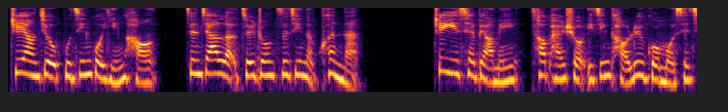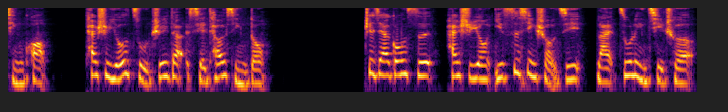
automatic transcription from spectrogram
这样就不经过银行，增加了最终资金的困难。这一切表明，操盘手已经考虑过某些情况，他是有组织的协调行动。这家公司还使用一次性手机来租赁汽车。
